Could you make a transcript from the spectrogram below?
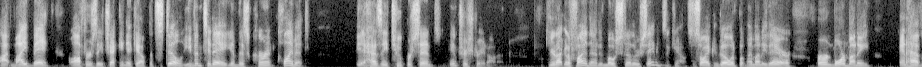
I, my bank offers a checking account that still, even today in this current climate, it has a 2% interest rate on it. You're not going to find that in most other savings accounts. So I can go and put my money there, earn more money, and have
